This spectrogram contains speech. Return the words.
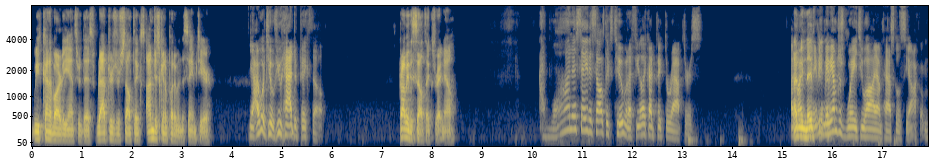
we've kind of already answered this. Raptors or Celtics? I'm just going to put him in the same tier. Yeah, I would too. If you had to pick, though, probably the Celtics right now. I want to say the Celtics too, but I feel like I'd pick the Raptors. I, I might, mean, maybe maybe I'm just way too high on Pascal Siakam.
